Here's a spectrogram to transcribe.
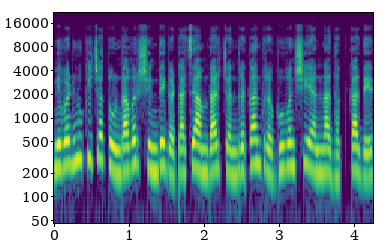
निवडणुकीच्या तोंडावर शिंदे गटाचे आमदार चंद्रकांत रघुवंशी यांना धक्का देत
